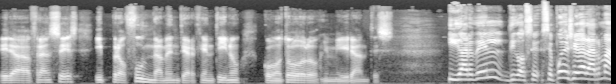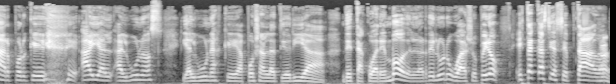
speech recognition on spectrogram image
era francés y profundamente argentino, como todos los inmigrantes. Y Gardel, digo, se, puede llegar a armar porque hay algunos y algunas que apoyan la teoría de Tacuarembó, del Gardel uruguayo, pero está casi aceptado ah,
